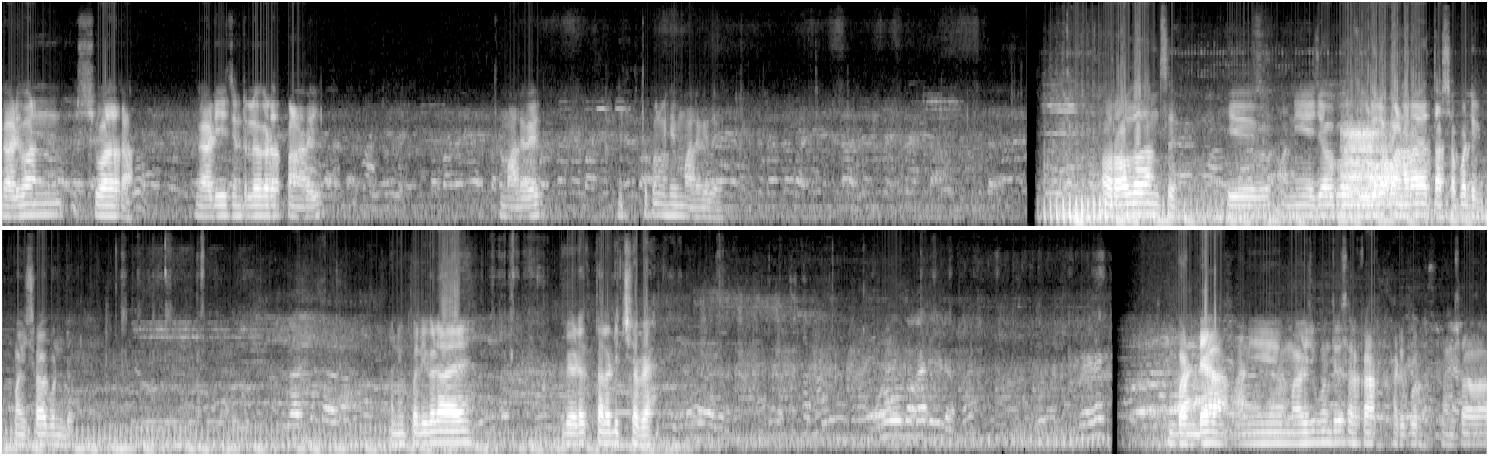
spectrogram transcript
गाडीवान शिवादादा. गाडी जनरल गडात पाहणार आहे. मालक इथं पण हे मालक आहे. रावदादांचं हे आणि याच्यावर जोडीला पाहणार आहे ताशा पाटील म्हैसाळ गुंड. आणि पलीकडे आहे बेडक तलाठी छब्या. बंड्या आणि महेश मंत्री सरकार हरिपूर यांचा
